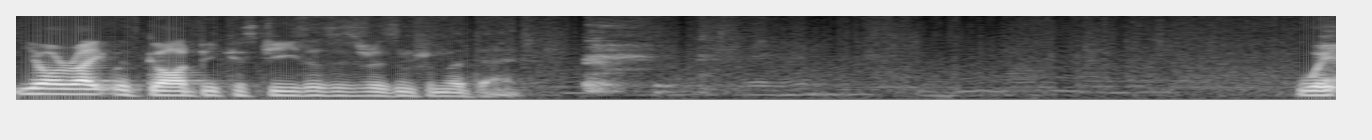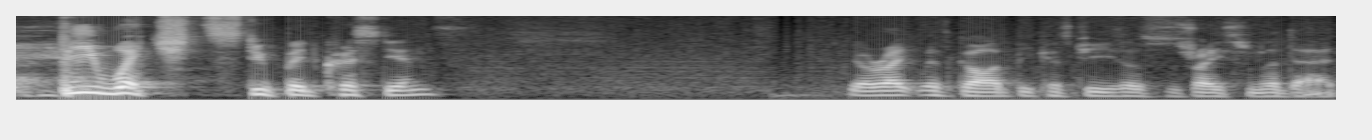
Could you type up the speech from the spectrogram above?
You're right with God because Jesus is risen from the dead. Bewitched, stupid Christians. You're right with God because Jesus was raised from the dead.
